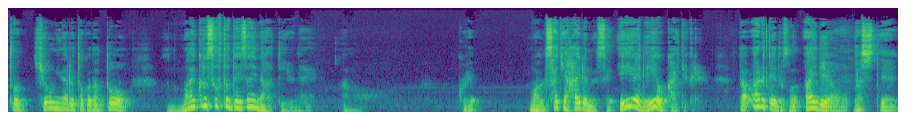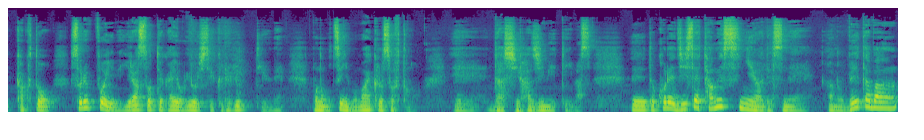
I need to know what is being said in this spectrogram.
と興味のあるとこだと、マイクロソフトデザイナーっていうね、あの、これ、まあ最近入るんですよ。AI で絵を描いてくれる。ある程度そのアイデアを出して書くと、それっぽい、ね、イラストっていうか絵を用意してくれるっていうね、ものをついにもマイクロソフトも、えー、出し始めています。えっ、ー、と、これ実際試すにはですね、あの、ベータ版、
